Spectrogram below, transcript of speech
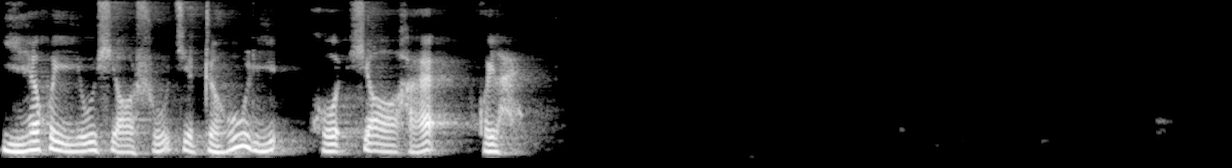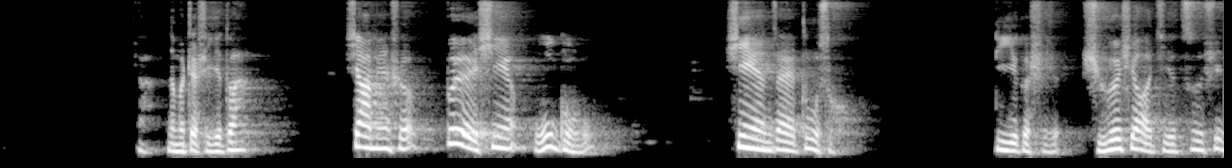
也会有小叔及妯娌和小孩回来。啊，那么这是一段。下面说百姓五谷。现在住所，第一个是学校及资讯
